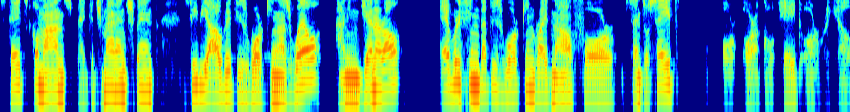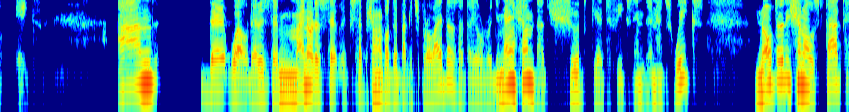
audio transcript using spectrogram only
states commands, package management, CVE audit is working as well. And in general, everything that is working right now for CentOS 8 or Oracle 8 or RHEL 8. And there, well, there is the minor ex exception about the package providers that I already mentioned that should get fixed in the next weeks. No traditional stack,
